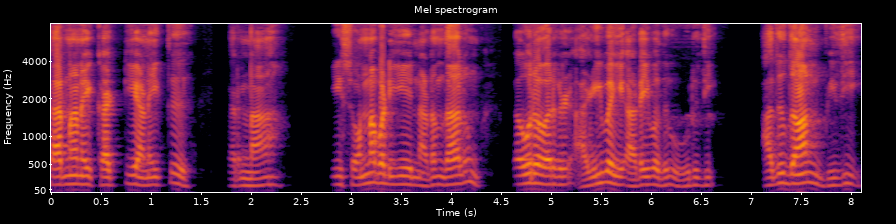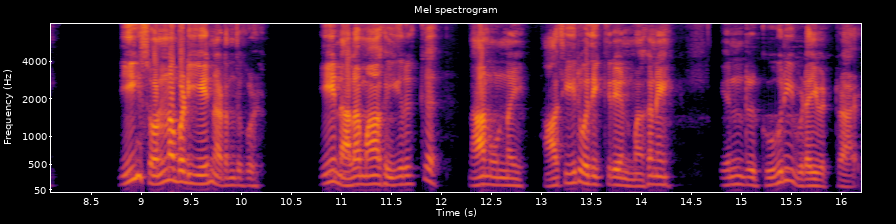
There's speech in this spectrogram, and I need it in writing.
கர்ணனை கட்டி அணைத்து கர்ணா நீ சொன்னபடியே நடந்தாலும் கௌரவர்கள் அழிவை அடைவது உறுதி. அதுதான் விதி. நீ சொன்னபடியே நடந்து கொள் நீ நலமாக இருக்க நான் உன்னை ஆசீர்வதிக்கிறேன் மகனே என்று கூறி விடைபெற்றாள்.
